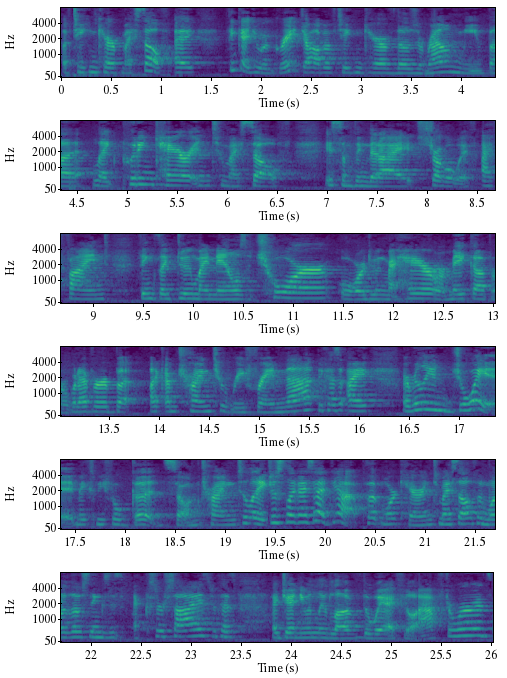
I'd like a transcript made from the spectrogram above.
of taking care of myself. I think I do a great job of taking care of those around me, but like putting care into myself is something that I struggle with. I find things like doing my nails a chore or doing my hair or makeup or whatever, but like I'm trying to reframe that because I, I really enjoy it. It makes me feel good. So I'm trying to like, just like I said, yeah, put more care into myself. And one of those things is exercise because I genuinely love the way I feel afterwards.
